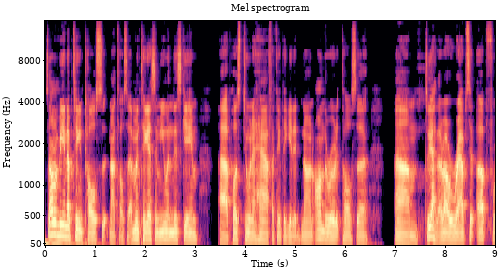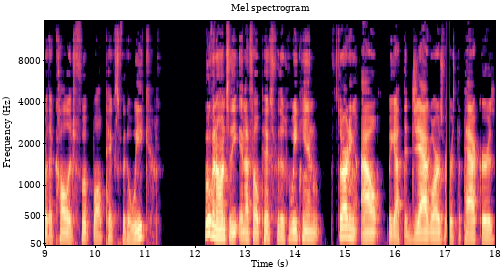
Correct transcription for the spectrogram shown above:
So I'm gonna be end up taking Tulsa, not Tulsa. I'm gonna take SMU in this game uh, plus two and a half. I think they get it done on the road at Tulsa. Um, so yeah, that about wraps it up for the college football picks for the week. Moving on to the NFL picks for this weekend. Starting out, we got the Jaguars versus the Packers.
